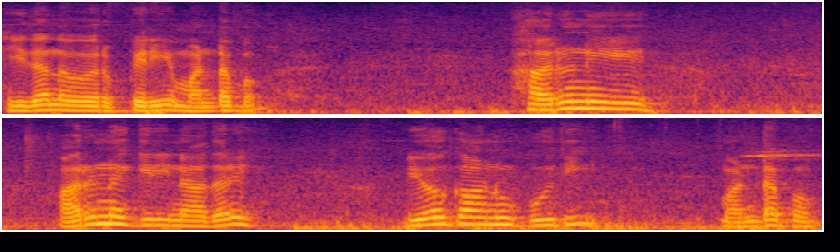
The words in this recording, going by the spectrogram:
இதுதான் அந்த ஒரு பெரிய மண்டபம். அருணி அருணகிரிநாதர் யோகானுபூதி மண்டபம்.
